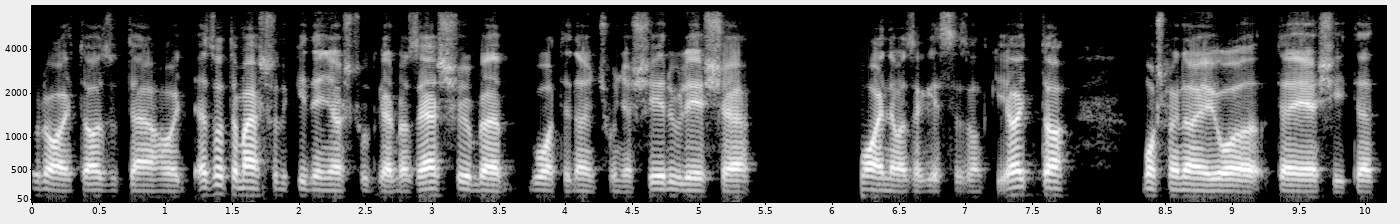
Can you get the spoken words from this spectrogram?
rajta azután, hogy ez volt a második idény a Stuttgartban az elsőben, volt egy nagyon csúnya sérülése, majdnem az egész szezont kihagyta, most meg nagyon jól teljesített.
